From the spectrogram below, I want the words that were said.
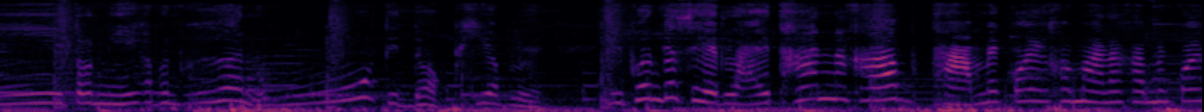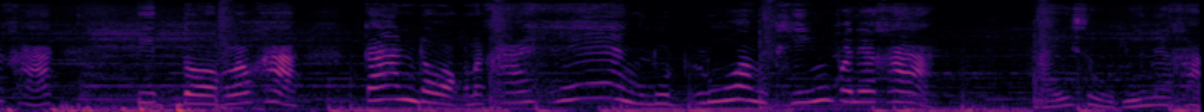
นี่ต้นนี้ค่ะเพื่อนๆโอ้โหติดดอกเพียบเลย มีเพื่อนเกษตรหลายท่านนะคะ ถามแม่ก้อยเข้ามานะคะแม่ก้อยคะติดดอกแล้วค่ะ ก้านดอกนะคะ แห้งหลุดร่วงทิ้งไปเลยค่ะใช้สูตรนี้เลยค่ะ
